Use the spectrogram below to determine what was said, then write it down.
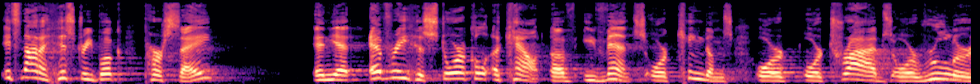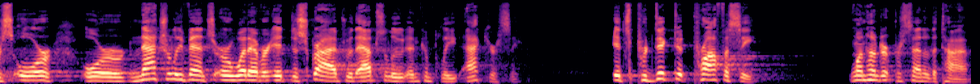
It's not a history book per se, and yet every historical account of events or kingdoms or, or tribes or rulers or, or natural events or whatever it describes with absolute and complete accuracy. It's predicted prophecy 100% of the time.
